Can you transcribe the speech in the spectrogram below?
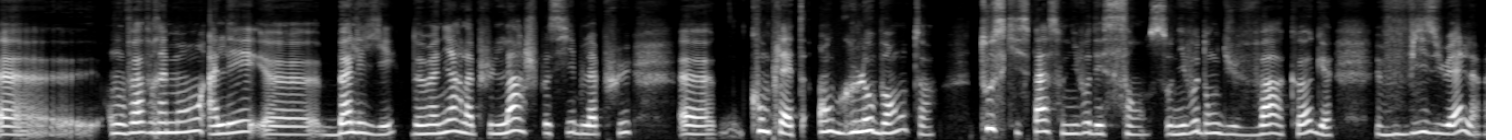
On va vraiment aller, balayer de manière la plus large possible, la plus, complète, englobante, tout ce qui se passe au niveau des sens, au niveau donc du VACOG, visuel,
